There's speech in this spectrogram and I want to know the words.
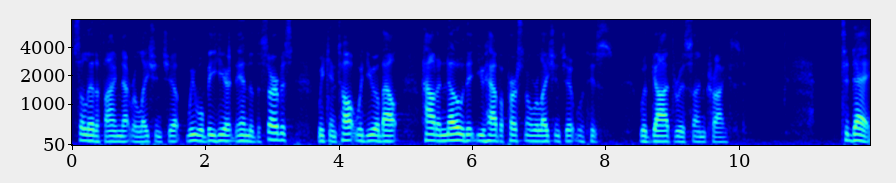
solidifying that relationship. We will be here at the end of the service. We can talk with you about how to know that you have a personal relationship with his with God through his son Christ. Today,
